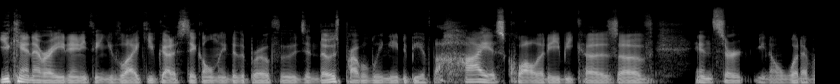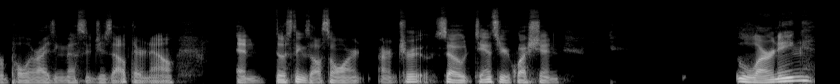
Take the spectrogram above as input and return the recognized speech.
you can't ever eat anything you like. You've got to stick only to the bro foods and those probably need to be of the highest quality because of insert you know whatever polarizing message is out there now and those things also aren't aren't true. So to answer your question learning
